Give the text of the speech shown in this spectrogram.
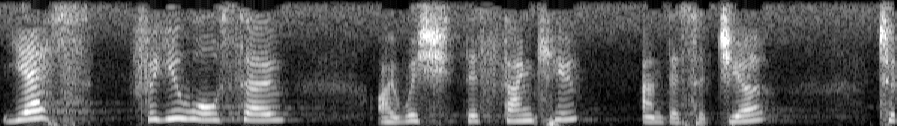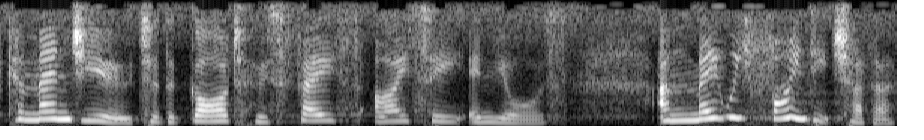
Yes, for you also, I wish this thank you and this adieu to commend you to the God whose face I see in yours. And may we find each other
